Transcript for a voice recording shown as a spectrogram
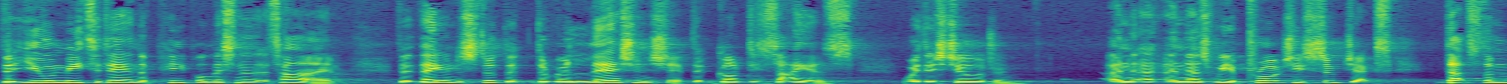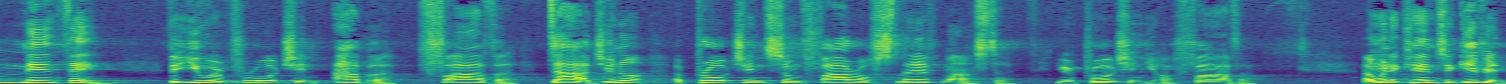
that you and me today and the people listening at the time, that they understood the, the relationship that God desires with his children. And, and as we approach these subjects, that's the main thing. That you are approaching Abba, Father, Dad. You're not approaching some far off slave master. You're approaching your Father. And when it came to giving,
